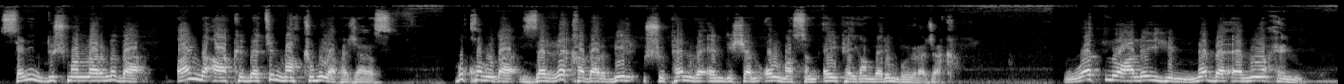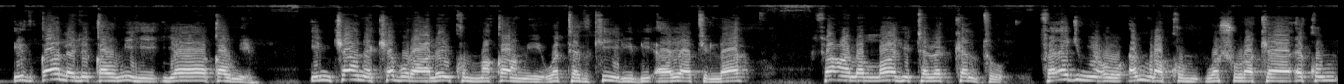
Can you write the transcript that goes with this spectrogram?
senin düşmanlarını da aynı akıbetin mahkumu yapacağız. Bu konuda zerre kadar bir şüphen ve endişen olmasın ey peygamberim buyuracak. وَاتْلُ عَلَيْهِمْ نَبَأَ نُوحٍ اِذْ قَالَ لِقَوْمِهِ يَا قَوْمِ İn kana kebur aleykum makami ve tezkiri bi ayatillah فعلى الله توكلت فأجمعوا أمركم وشركاءكم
